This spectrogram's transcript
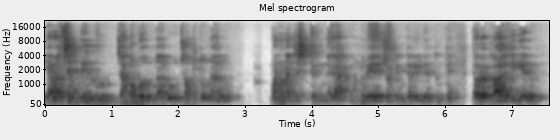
ఎవరు చంపారు చంపబోతున్నారు చంపుతున్నారు? మొన్న జస్ట్ నిన్నగా మొన్న వేరే చోట ఇంటర్వ్యూకి వెళ్తుంటే ఎవరో కాల్ దిగారు.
